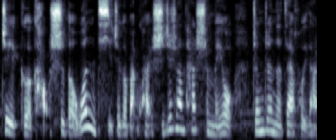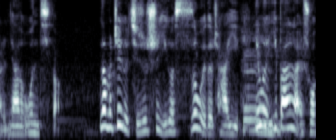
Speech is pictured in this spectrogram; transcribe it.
这个考试的问题这个板块，实际上他是没有真正的在回答人家的问题的。那么这个其实是一个思维的差异，因为一般来说，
